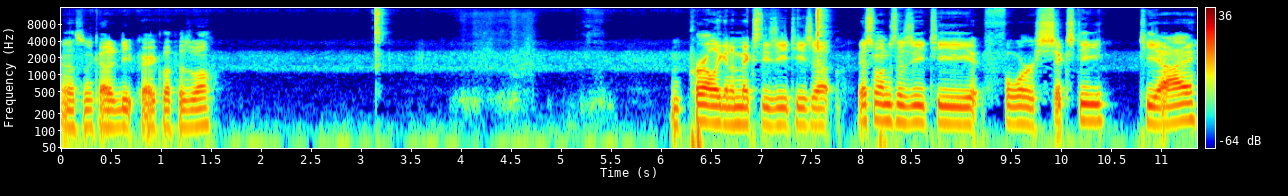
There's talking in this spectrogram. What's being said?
And this one's got a deep carry clip as well. I'm probably going to mix these ZTs up. This one's the ZT 460 Ti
